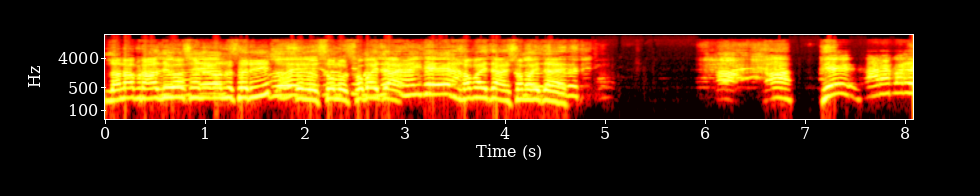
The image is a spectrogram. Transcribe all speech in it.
জনাব রাজীব হোসেনের অনুসারী। চলো চলো সবাই যায়। সবাই যায় সবাই যায়। সারা করে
